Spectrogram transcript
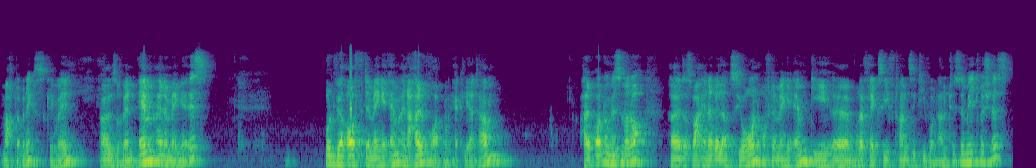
macht aber nichts, kriegen wir hin. Also, wenn m eine Menge ist und wir auf der Menge m eine Halbordnung erklärt haben, Halbordnung wissen wir noch, äh, das war eine Relation auf der Menge m, die äh, reflexiv, transitiv und antisymmetrisch ist.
